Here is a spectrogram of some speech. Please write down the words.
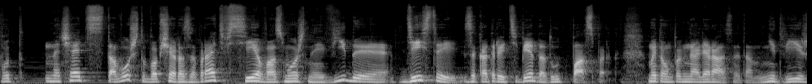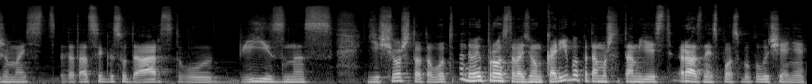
Вот начать с того, чтобы вообще разобрать все возможные виды действий, за которые тебе дадут паспорт. Мы там упоминали разные, там, недвижимость, дотации государству, бизнес, еще что-то. Вот давай просто возьмем Карибы, потому что там есть разные способы получения.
